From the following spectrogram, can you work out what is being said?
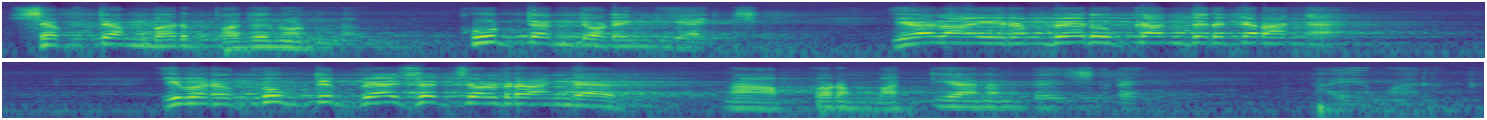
செப்டம்பர் பதினொன்று கூட்டம் தொடங்கியாச்சு. ஏழாயிரம் பேர் உட்கார்ந்து இருக்கிறாங்க இவரை கூப்பிட்டு பேச சொல்றாங்க. நான் அப்புறம் மத்தியானம் பேசுகிறேன் பயமாக இருக்கு.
